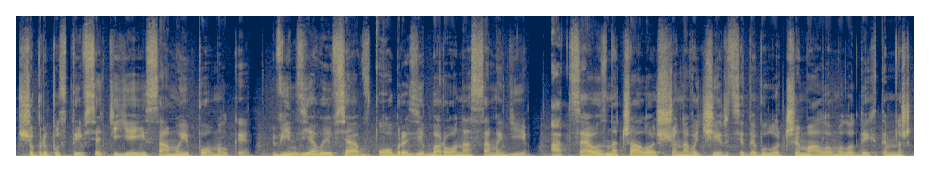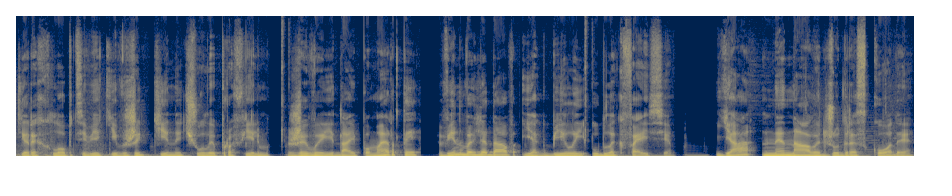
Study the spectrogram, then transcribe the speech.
що припустився тієї самої помилки. Він з'явився в образі барона Самеді. А це означало, що на вечірці, де було чимало молодих темношкірих хлопців, які в житті не чули про фільм Живий дай померти, він виглядав як білий у блекфейсі. Я ненавиджу дрес-коди.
